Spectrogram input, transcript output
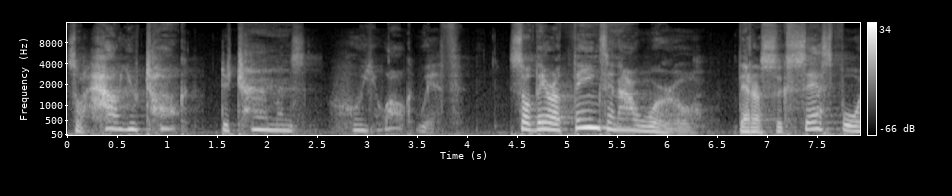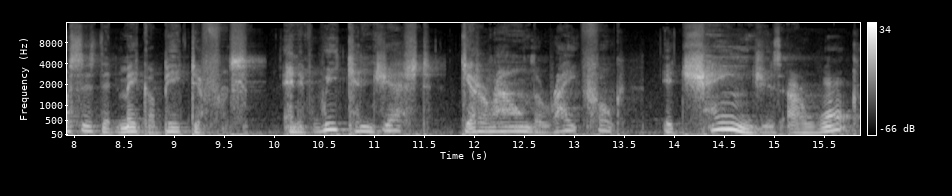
So how you talk determines who you walk with. So there are things in our world that are success forces that make a big difference. And if we can just get around the right folk, it changes our walk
